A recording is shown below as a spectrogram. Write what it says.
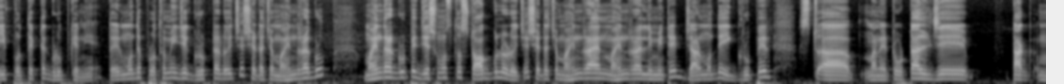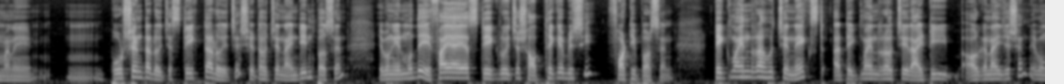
এই প্রত্যেকটা গ্রুপকে নিয়ে। তো এর মধ্যে প্রথমেই যে গ্রুপটা রয়েছে সেটা হচ্ছে মহিন্দ্রা গ্রুপ। মহিন্দ্রা গ্রুপের যে সমস্ত স্টকগুলো রয়েছে সেটা হচ্ছে মহিন্দ্রা অ্যান্ড মহিন্দ্রা লিমিটেড, যার মধ্যে এই গ্রুপের মানে টোটাল যে টাক মানে পোর্শনটা রয়েছে, স্টেকটা রয়েছে, সেটা হচ্ছে নাইনটিন পার্সেন্ট এবং এর মধ্যে এফআইআইএর স্টেক রয়েছে সব থেকে বেশি ফর্টি পার্সেন্ট। টেক মাহিন্দ্রা হচ্ছে নেক্সট, আর টেক মাহিন্দ্রা হচ্ছে এর আইটি অর্গানাইজেশন এবং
